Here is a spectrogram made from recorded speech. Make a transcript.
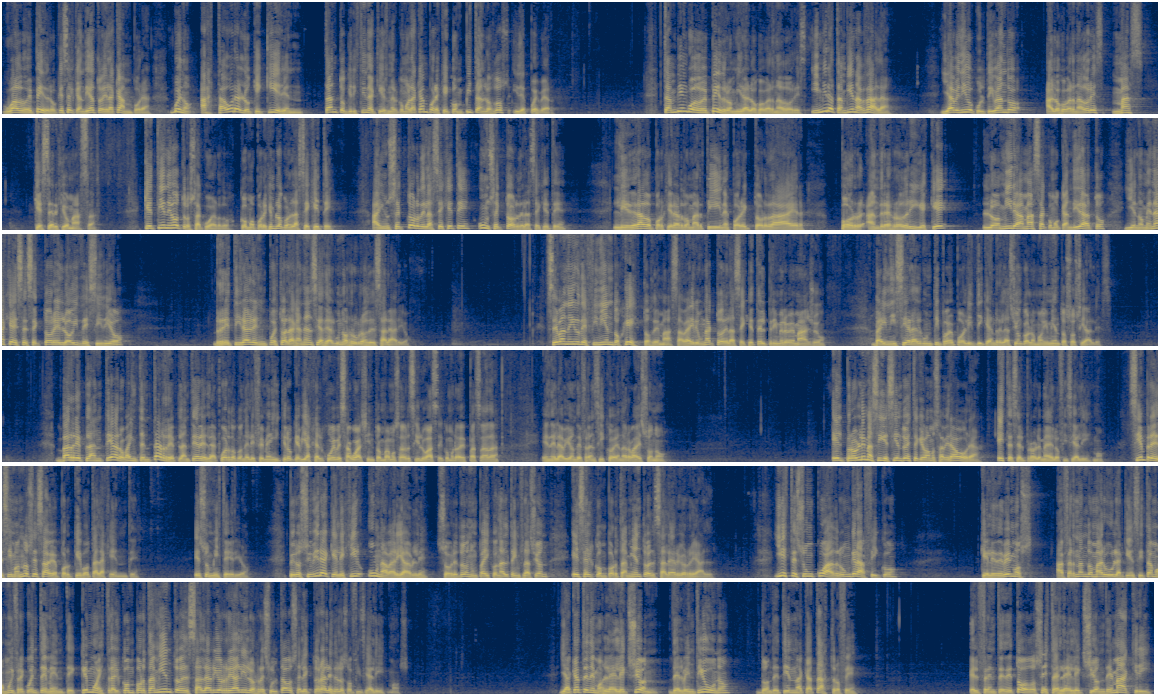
Guado de Pedro, que es el candidato de la Cámpora. Bueno, hasta ahora lo que quieren tanto Cristina Kirchner como la Cámpora es que compitan los dos y después ver. También Guado de Pedro mira a los gobernadores y mira también a Abdala. Y ha venido cultivando a los gobernadores más que Sergio Massa, que tiene otros acuerdos, como por ejemplo con la CGT. Hay un sector de la CGT, un sector de la CGT, liderado por Gerardo Martínez, por Héctor Daer, por Andrés Rodríguez, que lo mira a Massa como candidato y en homenaje a ese sector él hoy decidió retirar el impuesto a las ganancias de algunos rubros del salario. Se van a ir definiendo gestos de masa. Va a ir un acto de la CGT el primero de mayo. Va a iniciar algún tipo de política en relación con los movimientos sociales. Va a replantear o va a intentar replantear el acuerdo con el FMI. Creo que viaja el jueves a Washington. Vamos a ver si lo hace como la vez pasada en el avión de Francisco de Narváez o no. El problema sigue siendo este que vamos a ver ahora. Este es el problema del oficialismo. Siempre decimos, no se sabe por qué vota la gente. Es un misterio. Pero si hubiera que elegir una variable, sobre todo en un país con alta inflación, es el comportamiento del salario real. Y este es un cuadro, un gráfico, que le debemos a Fernando Marul, a quien citamos muy frecuentemente, que muestra el comportamiento del salario real y los resultados electorales de los oficialismos. Y acá tenemos la elección del 21, donde tiene una catástrofe el frente de todos, esta es la elección de Macri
